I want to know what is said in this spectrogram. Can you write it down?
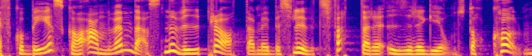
FKB ska användas när vi pratar med beslutsfattare i Region Stockholm.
